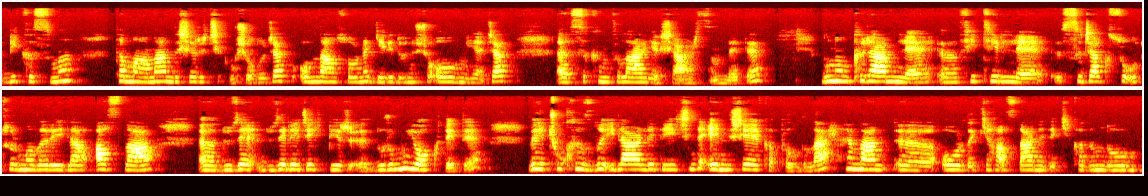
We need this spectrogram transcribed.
bir kısmı tamamen dışarı çıkmış olacak. Ondan sonra geri dönüşü olmayacak sıkıntılar yaşarsın dedi. Bunun kremle, e, fitille, sıcak su oturmalarıyla asla e, düze, düzelecek bir e, durumu yok dedi. Ve çok hızlı ilerlediği için de endişeye kapıldılar. Hemen oradaki hastanedeki kadın doğum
